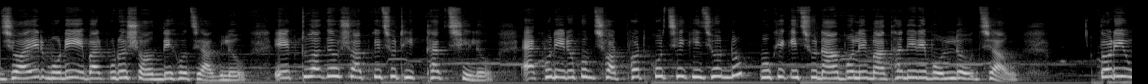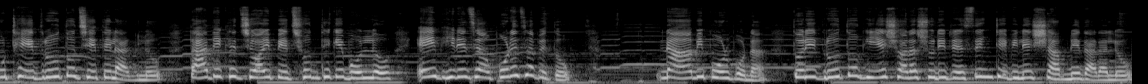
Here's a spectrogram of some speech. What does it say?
জয়ের মনে এবার পুরো সন্দেহ জাগলো। একটু আগেও সব কিছু ঠিকঠাক ছিল। এখন এরকম ছটফট করছে কি জন্য? মুখে কিছু না বলে মাথা নেড়ে বলল, যাও। তরি উঠে দ্রুত যেতে লাগল। তা দেখে জয় পেছন থেকে বলল, এই ধীরে যাও, পড়ে যাবে তো? না, আমি পড়ব না। তরি দ্রুত গিয়ে সরাসরি ড্রেসিং টেবিলের সামনে দাঁড়াল।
